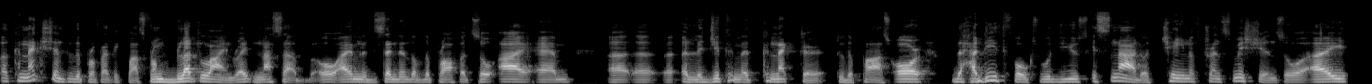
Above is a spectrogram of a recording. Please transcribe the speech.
a connection to the prophetic past from bloodline, right? Nasab. Oh, I am a descendant of the prophet, so I am a, a, legitimate connector to the past. Or the hadith folks would use isnad or chain of transmission. So I,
